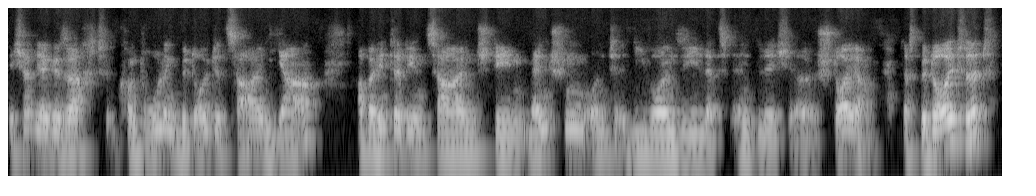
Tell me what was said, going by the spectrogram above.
Ich hatte ja gesagt, Controlling bedeutet Zahlen, ja. Aber hinter den Zahlen stehen Menschen und die wollen Sie letztendlich äh, steuern. Das bedeutet,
